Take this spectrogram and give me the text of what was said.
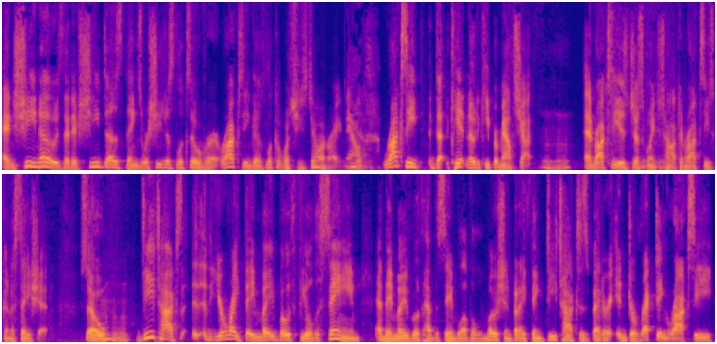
And she knows that if she does things where she just looks over at Roxy and goes, "Look at what she's doing right now," Roxy d- can't know to keep her mouth shut, and Roxy is just going to talk, and Roxy's going to say shit. So detox, uh, you're right. They may both feel the same, and they may both have the same level of emotion. But I think detox is better in directing Roxy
